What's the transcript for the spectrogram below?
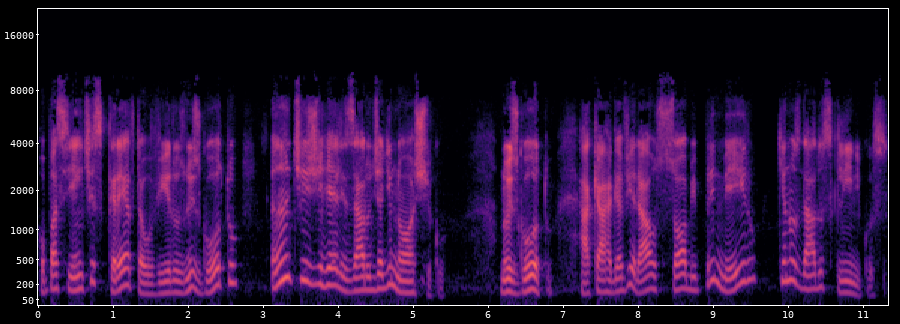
o paciente excreta o vírus no esgoto antes de realizar o diagnóstico. No esgoto, a carga viral sobe primeiro que nos dados clínicos.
